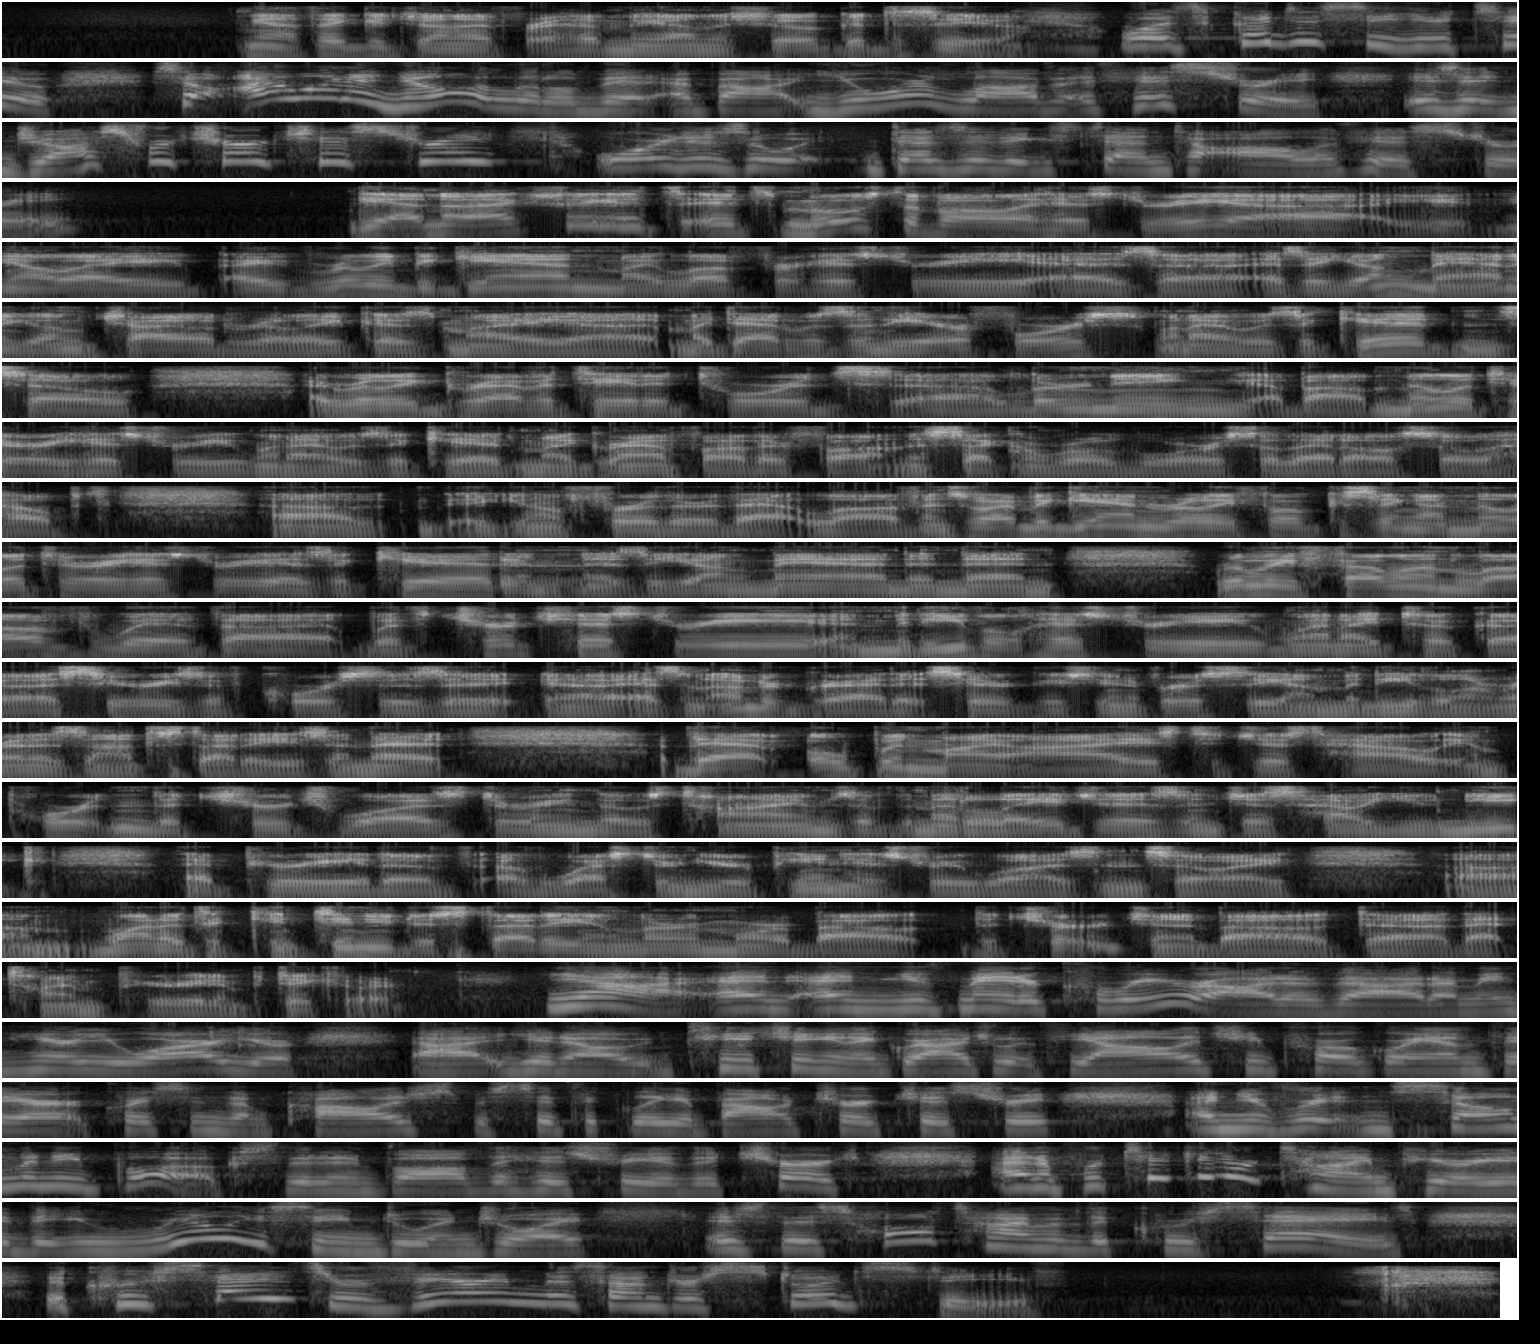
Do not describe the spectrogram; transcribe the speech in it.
Yeah, thank you, Johnnette, for having me on the show. Good to see you. Well, it's good to see you, too. So I want to know a little bit about your love of history. Is it just for church history, or does it, does it extend to all of history? Yeah, no, actually, it's it's most of all a history. Uh, you, know, I, I really began my love for history as a as a young man, a young child, really, because my uh, my dad was in the Air Force when I was a kid, and so I really gravitated towards uh, learning about military history when I was a kid. My grandfather fought in the Second World War, so that also helped, uh, you know, further that love. And so I began really focusing on military history as a kid and as a young man, and then really fell in love with uh, with church history and medieval history when I took a series series of courses at, uh, as an undergrad at Syracuse University on medieval and Renaissance studies, and that that opened my eyes to just how important the church was during those times of the Middle Ages, and just how unique that period of, of Western European history was. And so I um, wanted to continue to study and learn more about the church and about uh, that time period in particular. Yeah, and, and you've made a career out of that. I mean, here you are, you're, uh, you know, teaching in the graduate theology program there at Christendom College, specifically about church history, and you've written so many books that involve the history of the church. And a particular time period that you really seem to enjoy is this whole time of the Crusades. The Crusades are very misunderstood, Steve.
